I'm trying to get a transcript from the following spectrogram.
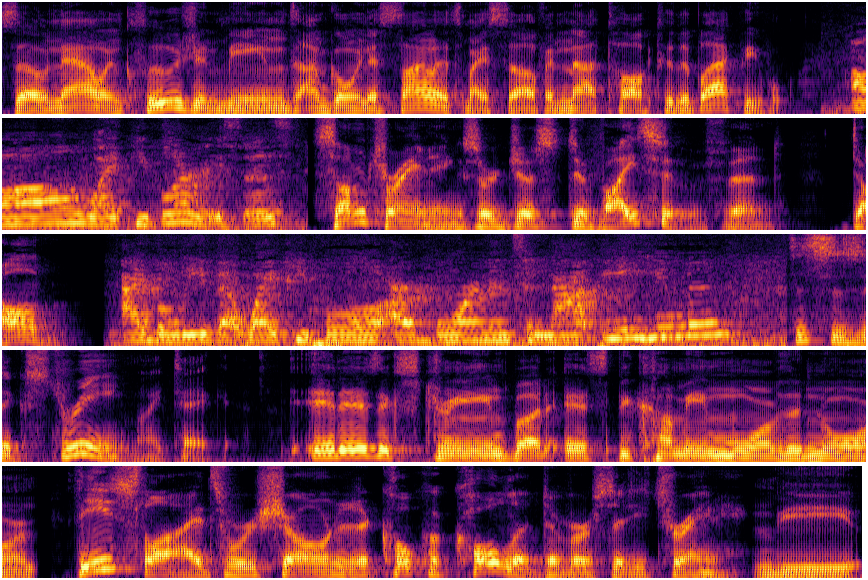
So now inclusion means I'm going to silence myself and not talk to the black people. All white people are racist. Some trainings are just divisive and dumb. I believe that white people are born into not being human. This is extreme, I take it. It is extreme, but it's becoming more of the norm. These slides were shown at a Coca Cola diversity training. The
